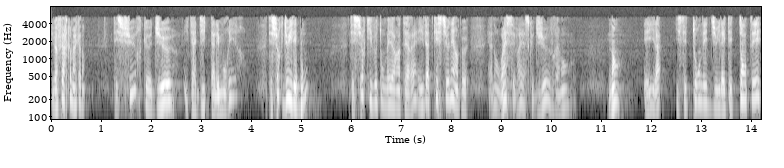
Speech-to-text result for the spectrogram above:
Il va faire comme un cadeau. Tu es sûr que Dieu, il t'a dit que tu allais mourir? Tu es sûr que Dieu, il est bon? Tu es sûr qu'il veut ton meilleur intérêt? Et il va te questionner un peu. ah non, ouais, c'est vrai, est-ce que Dieu vraiment? Non. Et il, a, il s'est tourné de Dieu. Il a été tenté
